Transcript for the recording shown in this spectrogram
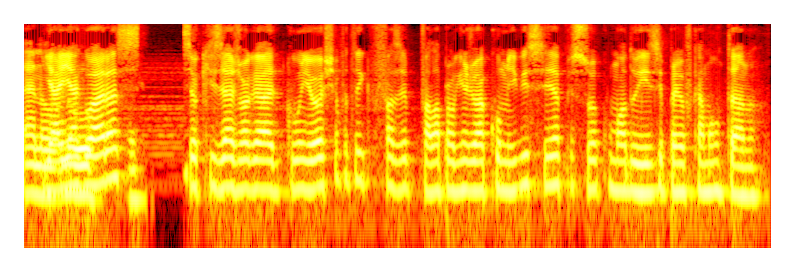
É, no, e aí no... agora, se eu quiser jogar com o Yoshi, eu vou ter que fazer, falar pra alguém jogar comigo e ser a pessoa com o modo easy pra eu ficar montando.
